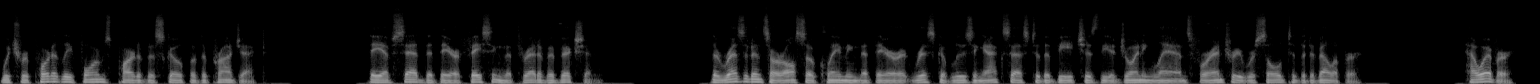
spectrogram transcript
which reportedly forms part of the scope of the project. They have said that they are facing the threat of eviction. The residents are also claiming that they are at risk of losing access to the beach as the adjoining lands for entry were sold to the developer. However,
